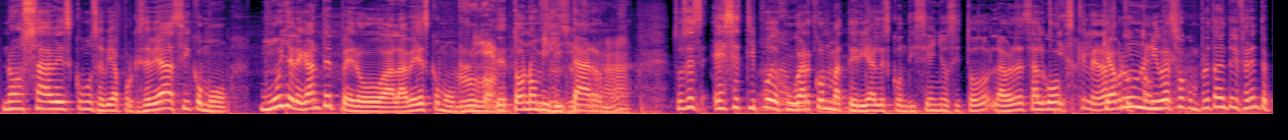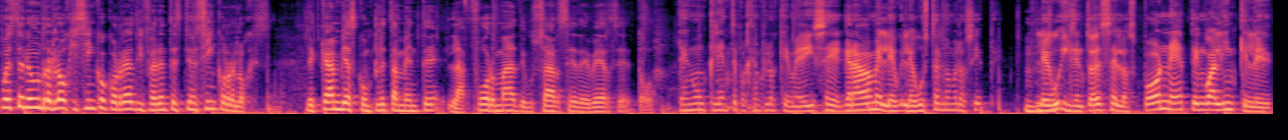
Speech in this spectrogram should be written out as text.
No sabes cómo se veía, porque se veía así como muy elegante, pero a la vez como Rudón. de tono Sí, sí, sí. militar, ¿no? Ajá. Entonces, ese tipo de jugar con materiales, con diseños y todo, la verdad es algo es que le que, das abre un toque. universo completamente diferente. Puedes tener un reloj y cinco correas diferentes, tienes cinco relojes. Le cambias completamente la forma de usarse, de verse, de todo. Tengo un cliente, por ejemplo, que me dice, grábame, le, le gusta el número 7. y entonces se los pone. Tengo a alguien que le,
